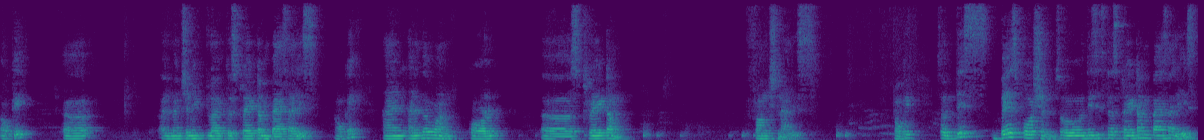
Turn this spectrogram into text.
okay uh, I'll mention it like stratum basalis okay and another one called uh, stratum functionalis okay. So this base portion so this is the stratum basalis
